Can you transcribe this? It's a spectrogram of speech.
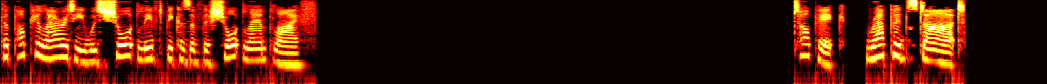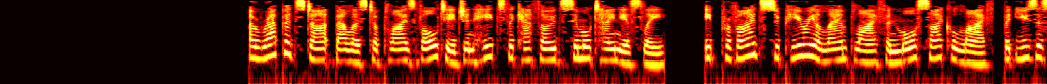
The popularity was short-lived because of the short lamp life. Topic: Rapid start. A rapid start ballast applies voltage and heats the cathodes simultaneously. It provides superior lamp life and more cycle life, but uses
